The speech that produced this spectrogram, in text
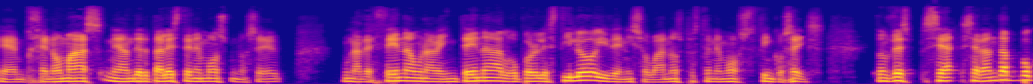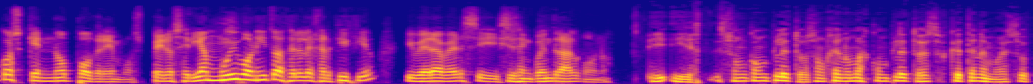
En genomas neandertales tenemos, no sé, una decena, una veintena, algo por el estilo, y denisovanos pues tenemos cinco o seis. Entonces, serán tan pocos que no podremos, pero sería muy bonito hacer el ejercicio y ver a ver si, si se encuentra algo o no. ¿Y, son completos, son genomas completos esos que tenemos, esos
